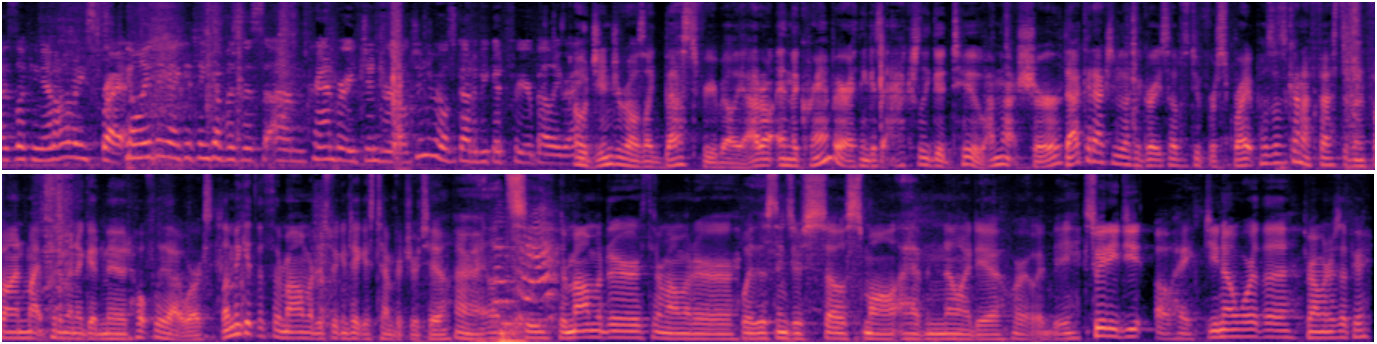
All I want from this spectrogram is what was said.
I was looking, I don't have any Sprite. The only thing I could think of is this um, cranberry ginger ale. Ginger ale's gotta be good for your belly, right? Oh, ginger ale is like best for your belly. I don't, and the cranberry I think is actually good too. I'm not sure. That could actually be like a great substitute for Sprite. Plus, it's kind of festive and fun. Might put him in a good mood. Hopefully that works. Let me get the thermometer so we can take his temperature too. All right, let's see. Thermometer, thermometer. Boy, those things are so small. I have no idea where it would be. Sweetie, do you? Oh, hey, do you know where the thermometer's up here?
